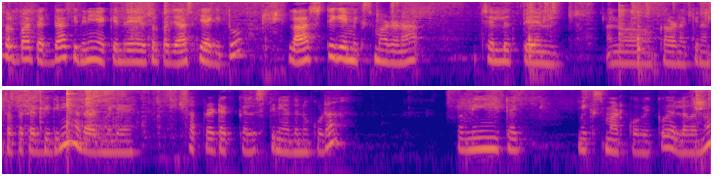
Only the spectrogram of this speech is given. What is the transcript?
ಸ್ವಲ್ಪ ತೆಗ್ದಾಕಿದ್ದೀನಿ ಯಾಕೆಂದರೆ ಸ್ವಲ್ಪ ಜಾಸ್ತಿ ಆಗಿತ್ತು. ಲಾಸ್ಟಿಗೆ ಮಿಕ್ಸ್ ಮಾಡೋಣ ಚೆಲ್ಲುತ್ತೆ ಅನ್- ಅನ್ನೋ ಕಾರಣಕ್ಕೆ ನಾನು ಸ್ವಲ್ಪ ತೆಗ್ದಿದ್ದೀನಿ. ಅದಾದಮೇಲೆ ಸಪ್ರೇಟಾಗಿ ಕಲಿಸ್ತೀನಿ ಅದನ್ನು ಕೂಡ. ನೀಟಾಗಿ ಮಿಕ್ಸ್ ಮಾಡ್ಕೋಬೇಕು ಎಲ್ಲವನ್ನು.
